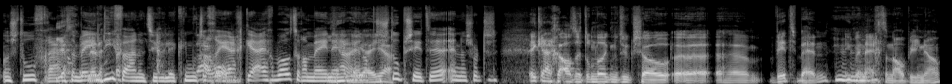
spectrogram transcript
een, stoel vraagt, Ja, dan ben je een diva natuurlijk. Je moet toch eigenlijk je eigen boterham meenemen Ja, en op de stoep zitten en een soort Ik krijg altijd, omdat ik natuurlijk zo eh, eh, wit ben. Ik Mhm. ben echt een albino.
